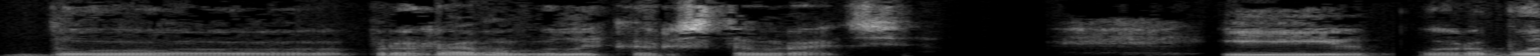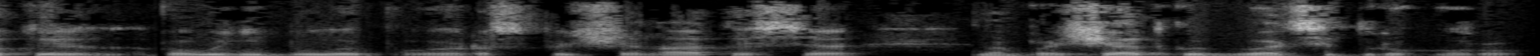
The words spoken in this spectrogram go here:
до програми Велика реставрація. І роботи повинні були розпочинатися на початку 2022 року.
